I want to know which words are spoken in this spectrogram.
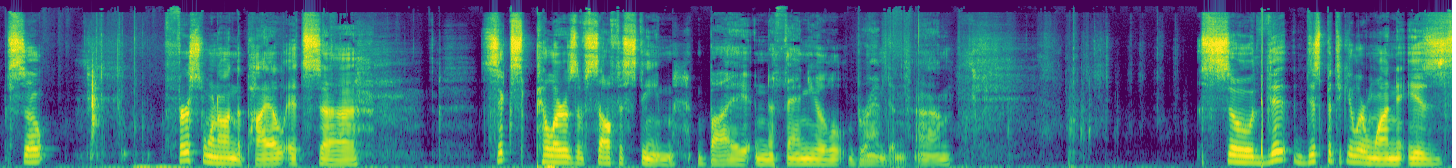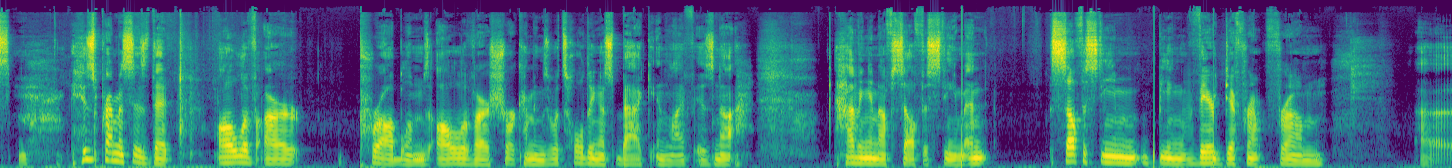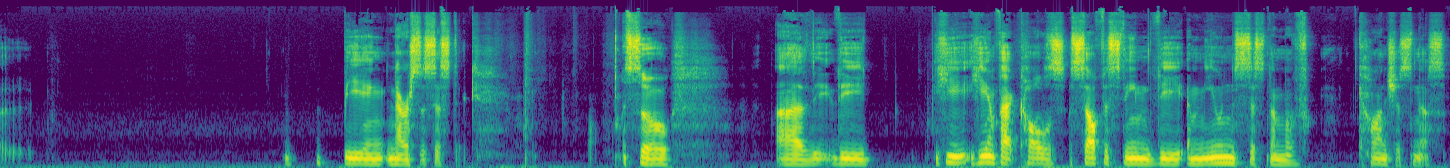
So, first one on the pile, it's uh, Six Pillars of Self Esteem by Nathaniel Branden. Um, so, th- this particular one is his premise is that all of our problems, all of our shortcomings, what's holding us back in life is not having enough self esteem. And self esteem being very different from uh, being narcissistic. So, uh, the, the he, he in fact calls self esteem the immune system of consciousness.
